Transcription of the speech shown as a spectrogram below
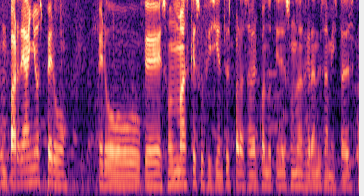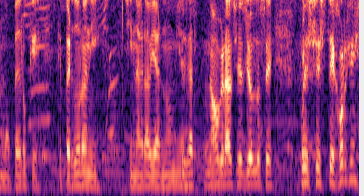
un par de años, pero, pero que son más que suficientes para saber cuando tienes unas grandes amistades como Pedro que, que perduran y sin agraviar, ¿no, mi Edgar? No, gracias, yo lo sé. Pues este, Jorge,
